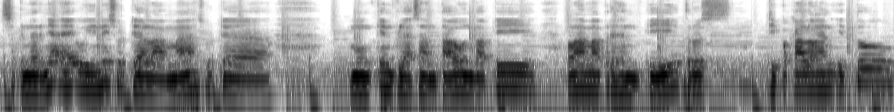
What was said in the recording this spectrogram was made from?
sebenarnya EU ini sudah lama sudah mungkin belasan tahun tapi lama berhenti terus di Pekalongan itu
